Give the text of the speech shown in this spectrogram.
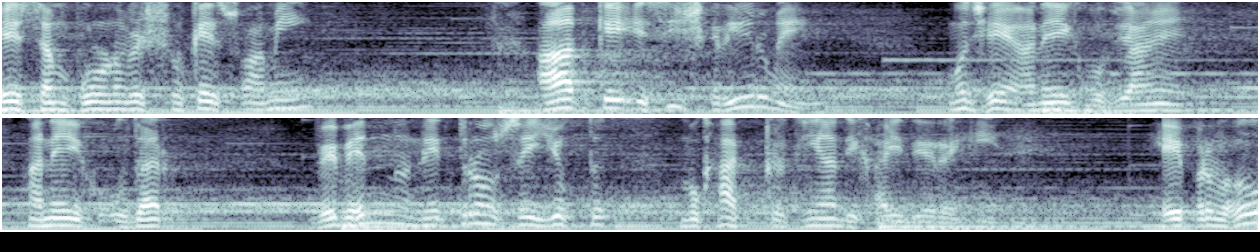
हे संपूर्ण विश्व के स्वामी, आपके इसी शरीर में मुझे अनेक भुजाएँ, अनेक उदर, विभिन्न नेत्रों से युक्त मुखाकृतियाँ दिखाई दे रही हैं। हे प्रभु,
